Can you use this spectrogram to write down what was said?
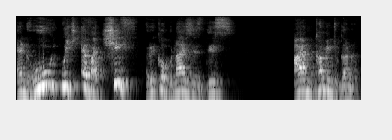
And who, whichever chief recognizes this, I am coming to Ghana.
